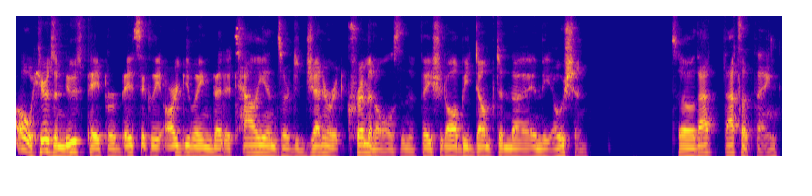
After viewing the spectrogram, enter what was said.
Oh, here's a newspaper basically arguing that Italians are degenerate criminals and that they should all be dumped in the in the ocean. So that that's a thing.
